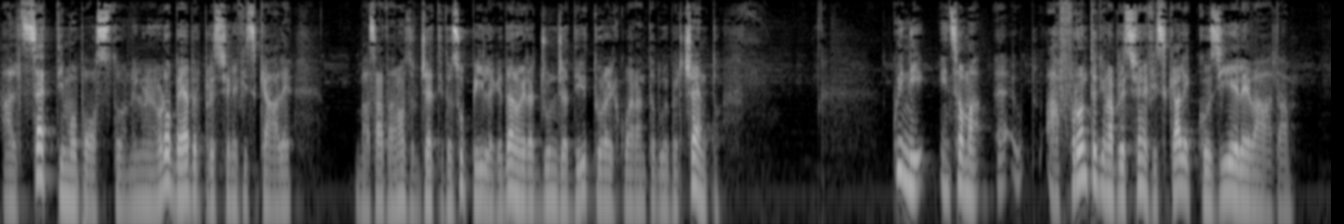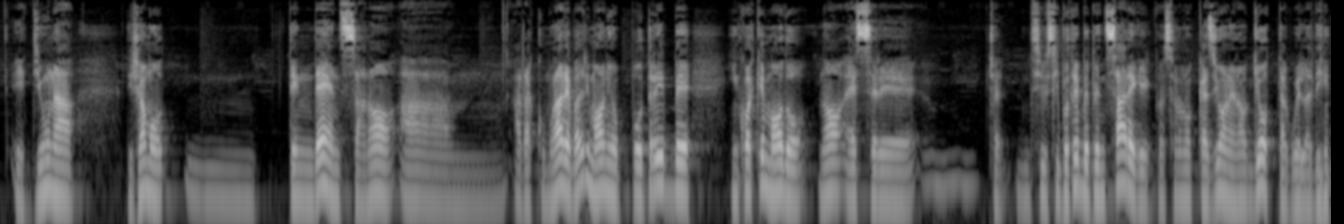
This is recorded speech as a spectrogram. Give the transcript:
al settimo posto nell'Unione Europea per pressione fiscale, basata no, sul gettito su PIL, che da noi raggiunge addirittura il 42%. Quindi, insomma, eh, a fronte di una pressione fiscale così elevata e di una diciamo, tendenza no, a, ad accumulare patrimonio potrebbe in qualche modo no, essere cioè, si, si, potrebbe pensare che può essere un'occasione no, ghiotta quella di,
